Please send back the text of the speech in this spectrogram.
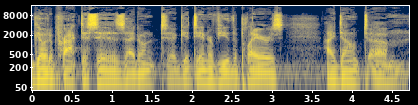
go to practices. I don't uh, get to interview the players. I don't, um,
